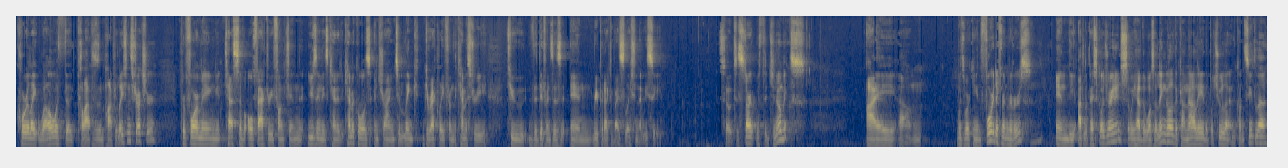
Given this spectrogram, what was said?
correlate well with the collapses in population structure, performing tests of olfactory function using these candidate chemicals and trying to link directly from the chemistry to the differences in reproductive isolation that we see. So to start with the genomics, I um, was working in four different rivers in the Atlapexco drainage. So we have the Huazalingo, the Calnali, the Pochula, and the Concitla.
